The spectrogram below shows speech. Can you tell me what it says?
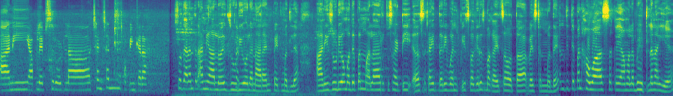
आणि आपल्या एफ सी रोडला छान छान शॉपिंग करा. सो त्यानंतर आम्ही आलो आहे जुडिओला नारायणपेठमधल्या आणि जुडिओमध्ये पण मला ऋतूसाठी असं काहीतरी वन पीस वगैरेच बघायचा होता वेस्टर्नमध्ये आणि तिथे पण हवा असं काही आम्हाला भेटलं नाही आहे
